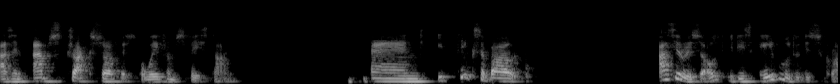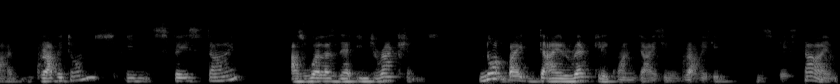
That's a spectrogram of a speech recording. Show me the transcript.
as an abstract surface away from space-time and it thinks about, as a result, it is able to describe gravitons in space-time as well as their interactions, not by directly quantizing gravity in space-time,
